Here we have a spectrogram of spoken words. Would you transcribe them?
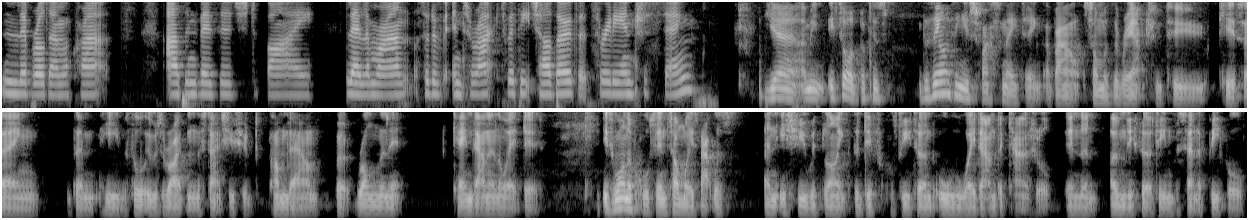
Liberal Democrats as envisaged by Layla Moran sort of interact with each other that's really interesting. Yeah, I mean, it's odd because the thing I think is fascinating about some of the reaction to Keir saying that he thought it was right and the statue should come down, but wrong that it came down in the way it did, is one, of course, in some ways that was an issue with like the difficulty turned all the way down to casual, in that only 13% of people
